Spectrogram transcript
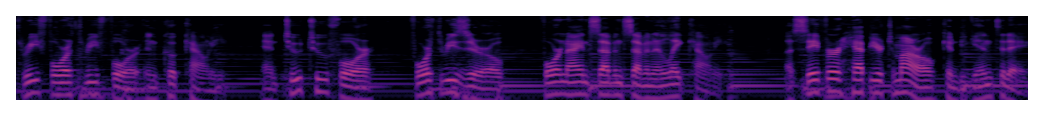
3434 in Cook County and 224 430 4977 in Lake County. A safer, happier tomorrow can begin today.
